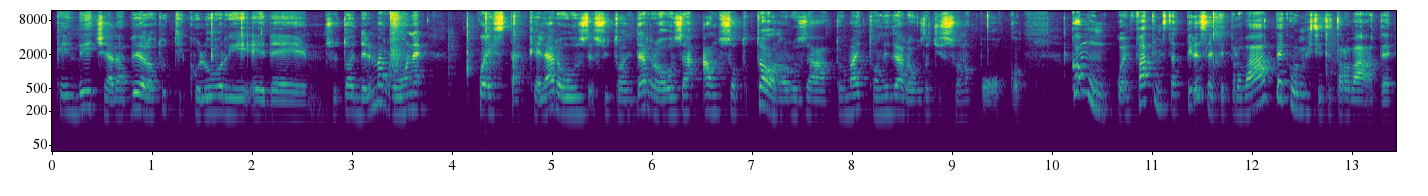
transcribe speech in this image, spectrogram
che invece ha davvero tutti i colori ed è sul tono del marrone questa che è la rose sui toni del rosa ha un sottotono rosato ma i toni del rosa ci sono poco. Comunque fatemi sapere se avete provate come vi siete trovate.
